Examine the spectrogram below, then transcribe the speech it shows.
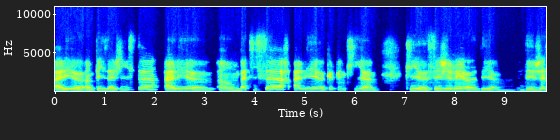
aller euh, un paysagiste, aller euh, un bâtisseur, aller quelqu'un qui qui euh, sait gérer euh, des, euh, des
